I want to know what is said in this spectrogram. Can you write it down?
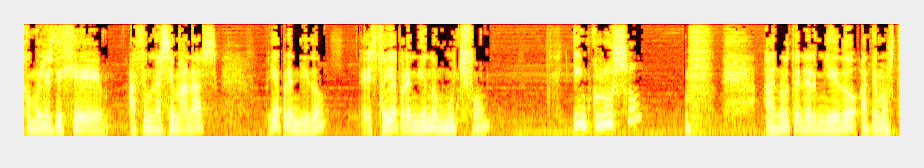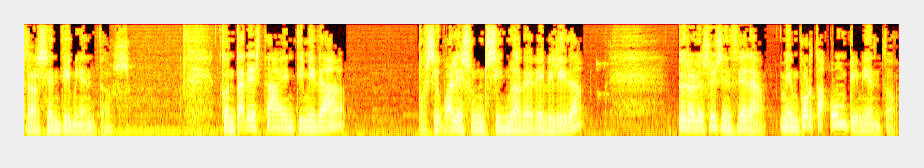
Como les dije hace unas semanas, he aprendido, estoy aprendiendo mucho, incluso a no tener miedo a demostrar sentimientos. Contar esta intimidad, pues igual es un signo de debilidad, pero le soy sincera, me importa un pimiento.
